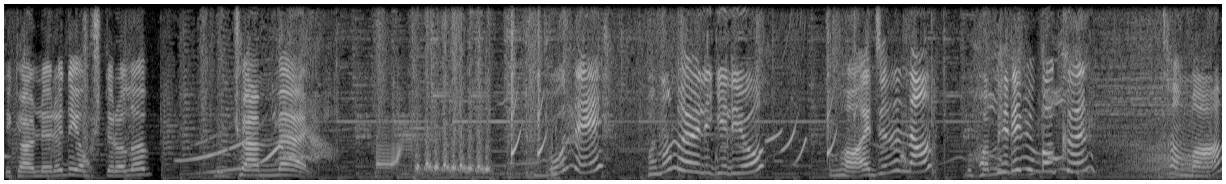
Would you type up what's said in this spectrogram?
Tekerlere de yapıştıralım. Mükemmel. Bu ne? Bana mı öyle geliyor? Vay canına. Bu habere bir bakın. Tamam.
